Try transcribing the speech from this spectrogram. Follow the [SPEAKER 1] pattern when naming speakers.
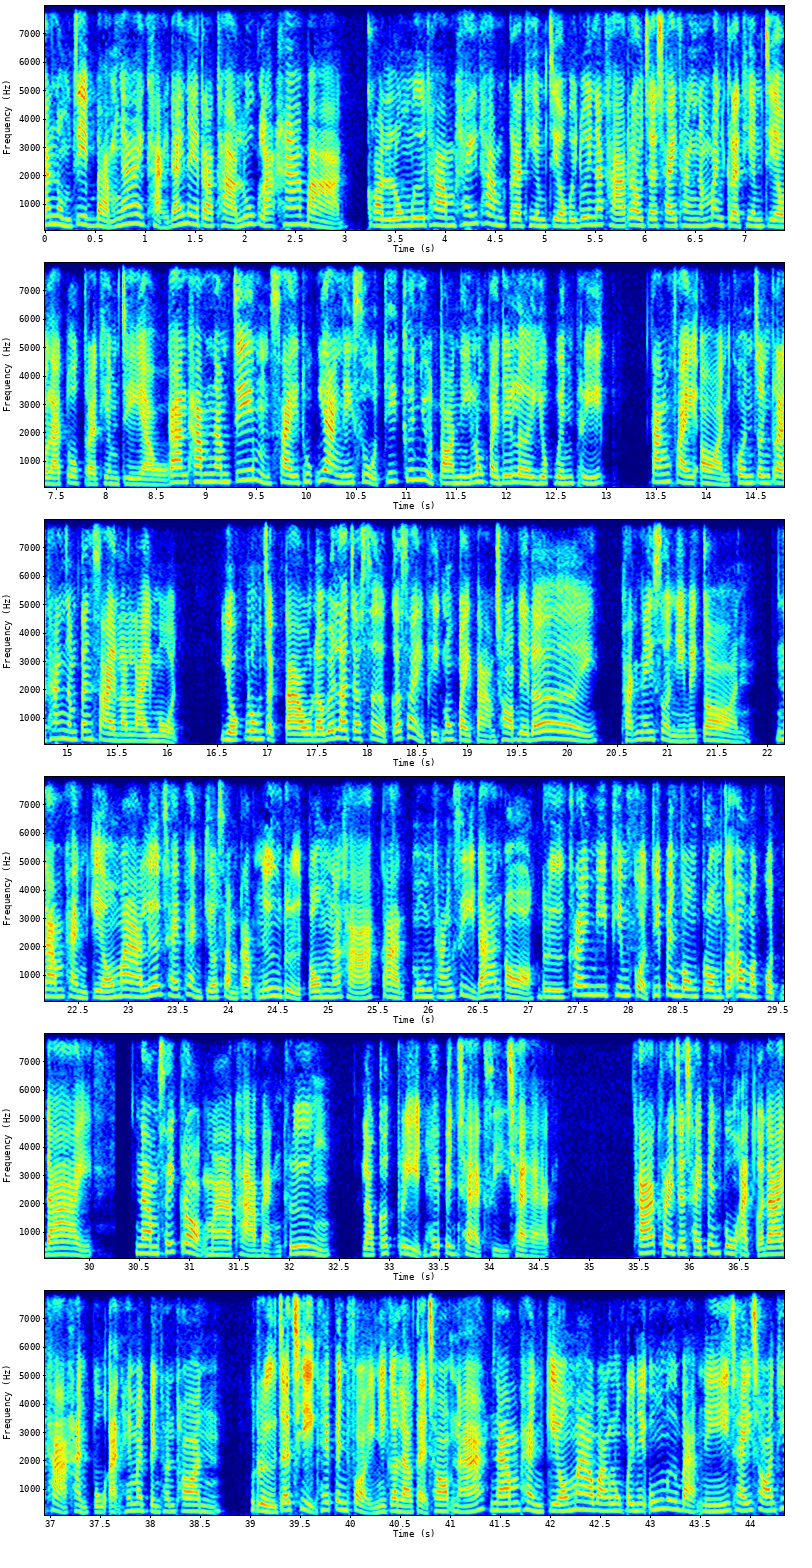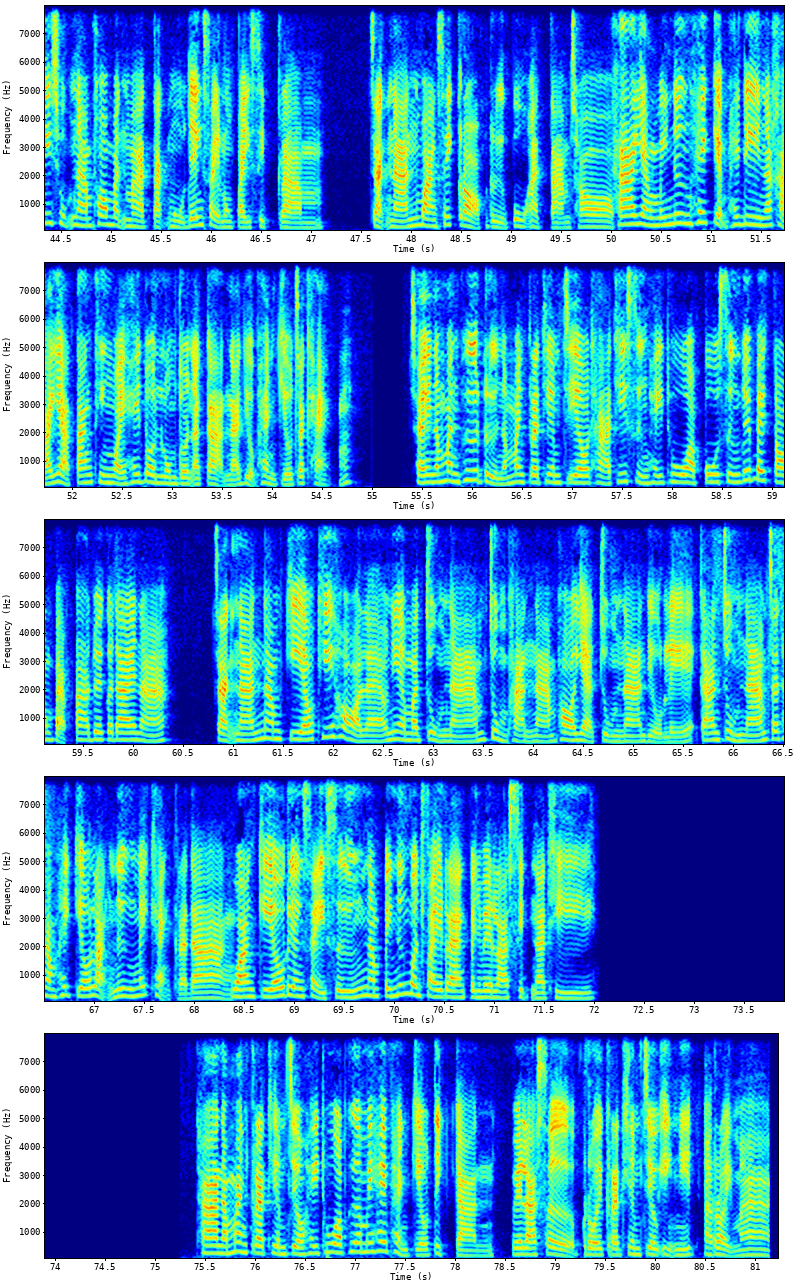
[SPEAKER 1] ขนมจีบแบบง่ายขายได้ในราคาลูกละ 5 บาท ก่อนลงมือทำให้ทำกระเทียมเจียวไว้ด้วยนะคะ เราจะใช้ทั้งน้ำมันกระเทียมเจียวและตัวกระเทียมเจียว การทำน้ำจิ้มใส่ทุกอย่างในสูตรที่ขึ้นอยู่ตอนนี้ลงไปได้เลย ยกเว้นพริก ตั้งไฟอ่อน คนจนกระทั่งน้ำตาลทรายละลายหมด ยกลงจากเตาแล้วเวลาจะเสิร์ฟก็ใส่พริกลงไปตามชอบได้เลย พักในส่วนนี้ไว้ก่อน นำแผ่นเกี๊ยวมาเลือกใช้แผ่นเกี๊ยวสำหรับนึ่งหรือต้มนะคะ ตัดมุมทั้ง 4 ด้านออก หรือใครมีพิมพ์กดที่เป็นวงกลมก็เอามากดได้นำไส้กรอกมาผ่าแบ่งครึ่ง แล้วก็กรีดให้เป็นแฉกสีแฉก ถ้าใครจะใช้เป็นปูอัดก็ได้ค่ะ หั่นปูอัดให้มันเป็นท่อนๆ หรือจะฉีกให้เป็นฝอยนี่ก็แล้วแต่ชอบนะนำแผ่นเกี๊ยวมาวางลงไปในอุ้งมือแบบนี้ ใช้ช้อนที่ชุบน้ำพอหมาดๆตักหมูเด้งใส่ลงไป 10 กรัม จากนั้นวางไส้กรอกหรือปูอัดตามชอบ ถ้ายังไม่นึ่งให้เก็บให้ดีนะคะ อย่าตั้งทิ้งไว้ให้โดนลมโดนอากาศนะ เดี๋ยวแผ่นเกี๊ยวจะแข็ง ใช้น้ำมันพืชหรือน้ำมันกระเทียมเจียวทาที่ซึ้งให้ทั่ว ปูซึ้งด้วยใบตองแบบป้าด้วยก็ได้นะ จากนั้นนำเกี๊ยวที่ห่อแล้วเนี่ยมาจุ่มน้ำจุ่มผ่านน้ำพออย่าจุ่มนานเดี๋ยวเละ การจุ่มน้ำจะทำให้เกี๊ยวหลังนึ่งไม่แข็งกระด้าง วางเกี๊ยวเรียงใส่ซึ้งนำไปนึ่งบนไฟแรงเป็นเวลา 10 นาที ทาน้ำมันกระเทียมเจียวให้ทั่วเพื่อไม่ให้แผ่นเกี๊ยวติดกัน เวลาเสิร์ฟโรยกระเทียมเจียวอีกนิดอร่อยมาก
